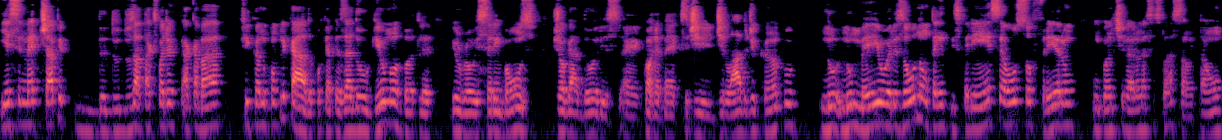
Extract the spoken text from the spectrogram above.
e esse matchup do, do, dos ataques pode acabar ficando complicado, porque apesar do Gilmore, Butler e o Rose serem bons jogadores, é, quarterbacks de, de lado de campo, no, no meio eles ou não têm experiência ou sofreram enquanto estiveram nessa situação. Então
